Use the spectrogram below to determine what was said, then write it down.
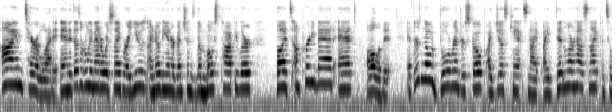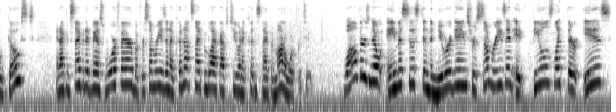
I'm terrible at it. And it doesn't really matter which sniper I use, I know the intervention's the most popular, but I'm pretty bad at all of it. If there's no dual render scope, I just can't snipe. I didn't learn how to snipe until Ghost, and I can snipe in Advanced Warfare, but for some reason I could not snipe in Black Ops 2 and I couldn't snipe in Modern Warfare 2. While there's no aim assist in the newer games, for some reason it feels like there is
